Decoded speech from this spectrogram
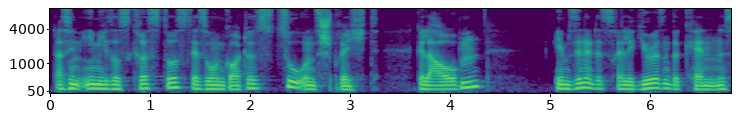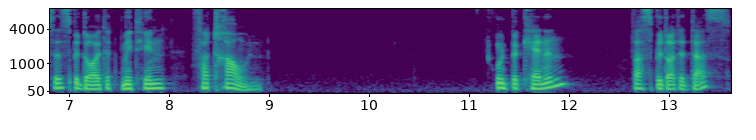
dass in ihm Jesus Christus, der Sohn Gottes, zu uns spricht. Glauben im Sinne des religiösen Bekenntnisses bedeutet mithin Vertrauen. Und bekennen, was bedeutet das?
